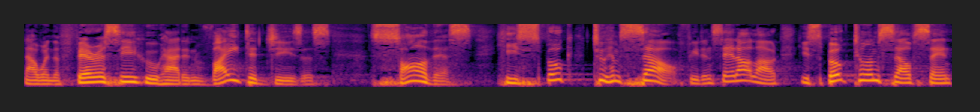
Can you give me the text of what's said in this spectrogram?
Now, when the Pharisee who had invited Jesus saw this, he spoke to himself. He didn't say it out loud. He spoke to himself, saying,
